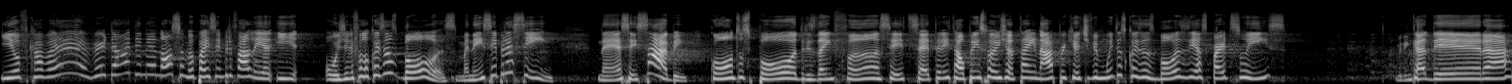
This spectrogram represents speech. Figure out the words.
E eu ficava, é, é verdade, né? Nossa, meu pai sempre fala. E, hoje ele falou coisas boas, mas nem sempre assim. Né? Vocês sabem, contos podres da infância, etc. e tal, principalmente a Tainá, porque eu tive muitas coisas boas e as partes ruins. Brincadeira.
